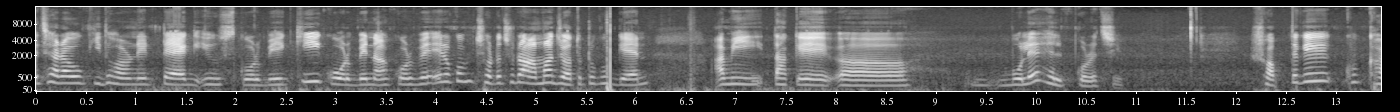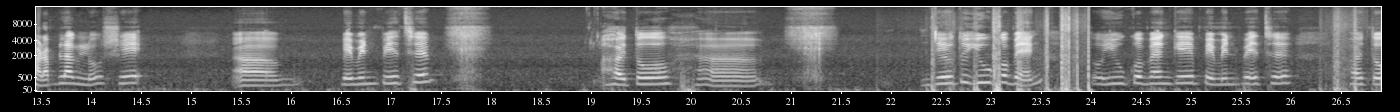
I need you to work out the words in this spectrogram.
এছাড়াও কি ধরনের ট্যাগ ইউজ করবে, কি করবে, না করবে, এরকম ছোট ছোট আমার যতটুকু জ্ঞান, আমি তাকে বলে হেল্প করেছি। সব থেকে খুব খারাপ লাগল, সে পেমেন্ট পেয়েছে। হয়তো যেহেতু ইউকো ব্যাংক, তো ইউকো ব্যাংকে পেমেন্ট পেয়েছে, হয়তো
